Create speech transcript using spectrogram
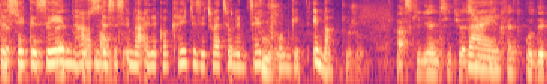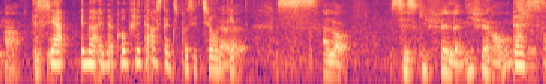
dass Sie gesehen haben, dass es immer eine konkrete Situation im Zentrum gibt. Immer. Toujours. Parce qu'il y a une situation Weil. Es ja immer eine konkrete Ausgangsposition Euh, gibt. Das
